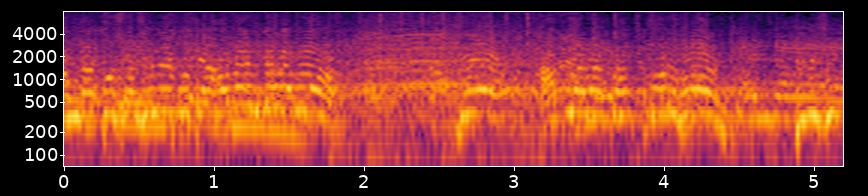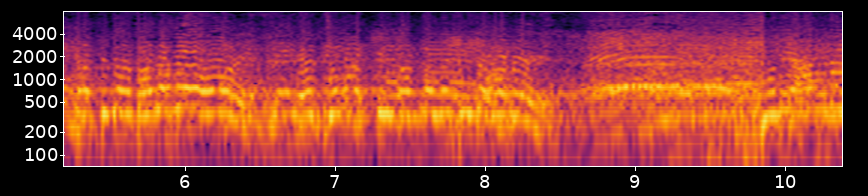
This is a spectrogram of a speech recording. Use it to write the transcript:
আমরা প্রশাসনের প্রতি আহ্বান জানাব যে আপনারা তৎপর হন, যদি শিক্ষার্থীদের বাধা দেওয়া হয়, এর সমাজ কিন্তু আপনাদের দিতে হবে। যদি আমরা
